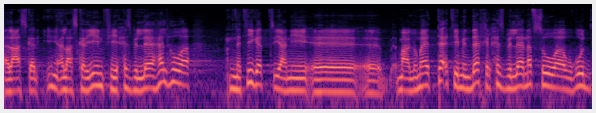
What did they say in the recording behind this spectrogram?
العسكري العسكريين في حزب الله هل هو نتيجة يعني آه، آه، معلومات تأتي من داخل حزب الله نفسه ووجود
